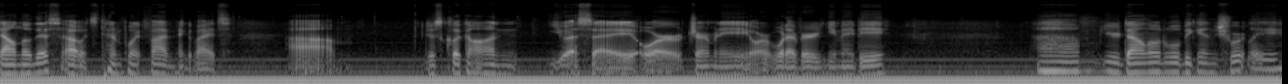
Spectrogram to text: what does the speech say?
Download this. Oh it's 10.5 megabytes. Um, just click on USA or Germany or whatever you may be. Um, your download will begin shortly.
